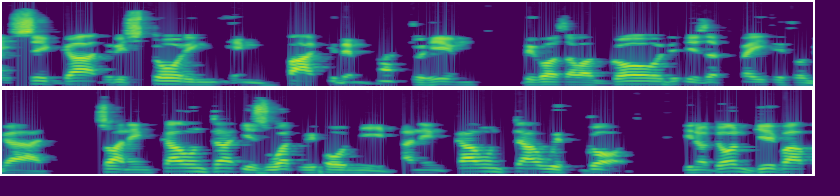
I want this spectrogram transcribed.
I see God restoring him back, them back to him because our God is a faithful God. So an encounter is what we all need. An encounter with God. You know, don't give up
